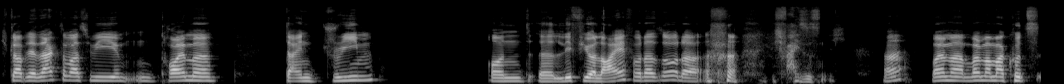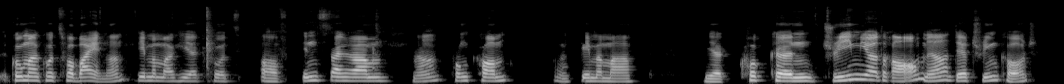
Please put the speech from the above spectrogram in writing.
ich glaube, der sagt so was wie, hm: „Träume dein Dream und, äh, live your life“ oder so, oder ich weiß es nicht, ne? Wollen wir wollen wir mal kurz gucken wir mal kurz vorbei, ne? Gehen wir mal hier kurz auf Instagram, ne, und gehen wir mal hier gucken. Dream Your Traum, ja, der Dream Coach.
